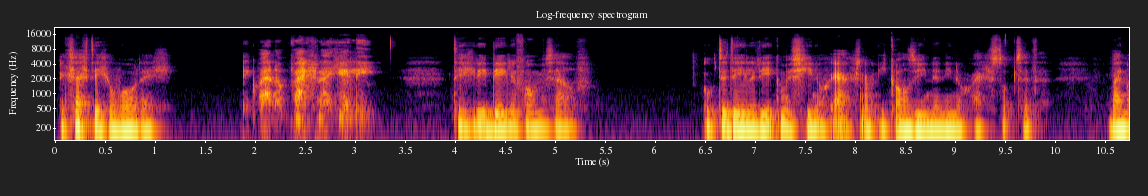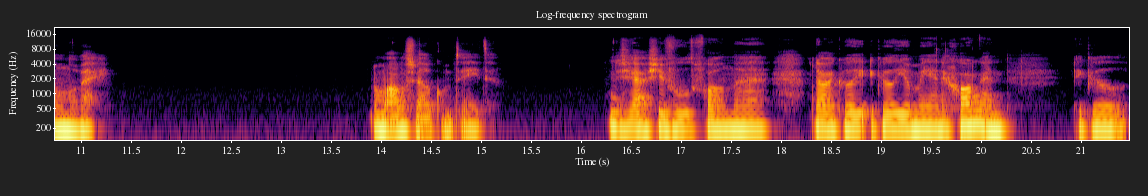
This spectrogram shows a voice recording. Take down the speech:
ik zeg tegenwoordig, ik ben op weg naar jullie. Tegen die delen van mezelf. Ook de delen die ik misschien nog ergens nog niet kan zien en die nog weggestopt zitten. Ben onderweg. Om alles welkom te heten. Dus ja, als je voelt van, uh, nou ik wil, ik wil hiermee aan de gang en ik wil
